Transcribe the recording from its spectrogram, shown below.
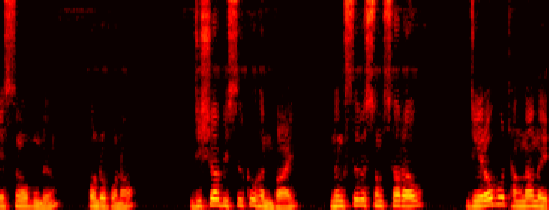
बे समाव बुंदों पन्द्र' फनाव जिसुआ बिसोरखौ होनबाय नोंसोरो संसाराव जेरावबो थांनानै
